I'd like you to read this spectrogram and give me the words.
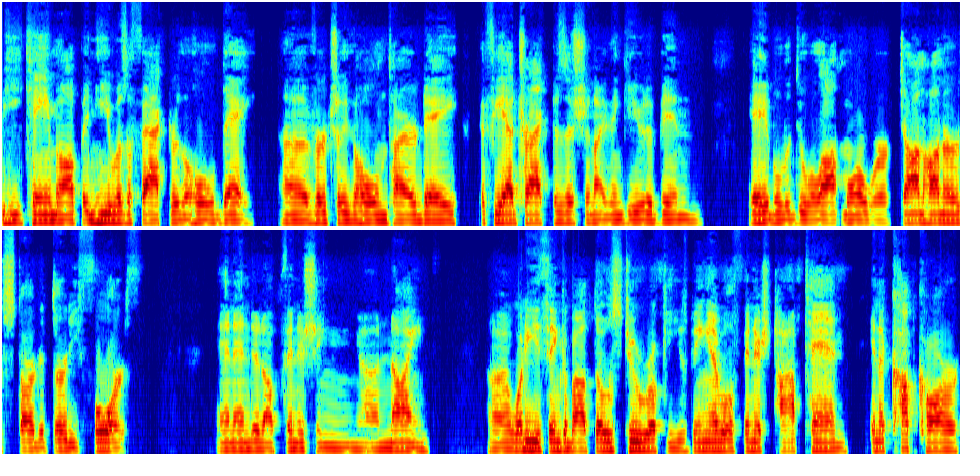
he came up and he was a factor the whole day, uh, virtually the whole entire day. If he had track position, I think he would have been able to do a lot more work. John Hunter started 34th and ended up finishing uh, ninth. Uh, what do you think about those two rookies being able to finish top 10 in a cup car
